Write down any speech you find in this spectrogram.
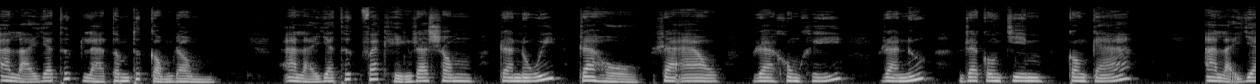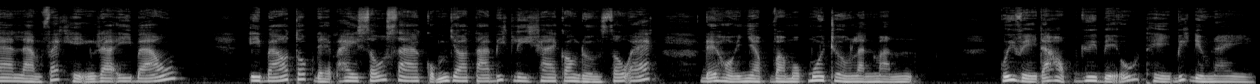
a lại gia thức là tâm thức cộng đồng. A lại gia thức phát hiện ra sông, ra núi, ra hồ, ra ao, ra không khí, ra nước, ra con chim, con cá. A lại gia làm phát hiện ra y báo. Y báo tốt đẹp hay xấu xa cũng do ta biết ly khai con đường xấu ác để hội nhập vào một môi trường lành mạnh. Quý vị đã học duy biểu thì biết điều này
